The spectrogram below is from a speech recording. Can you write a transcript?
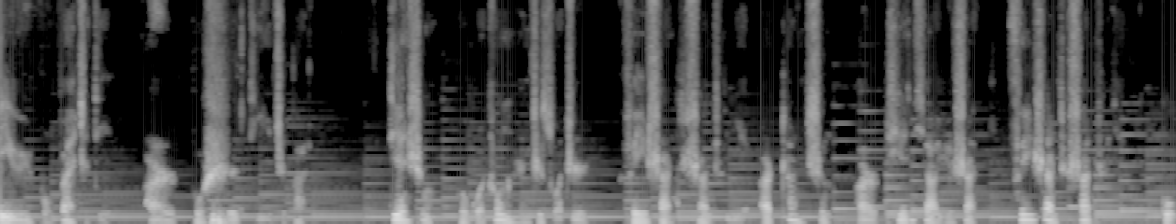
立于不败之地，而不失敌之败。剑胜，不过众人之所知，非善之善者也；而战胜，而天下曰善，非善之善者也。故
